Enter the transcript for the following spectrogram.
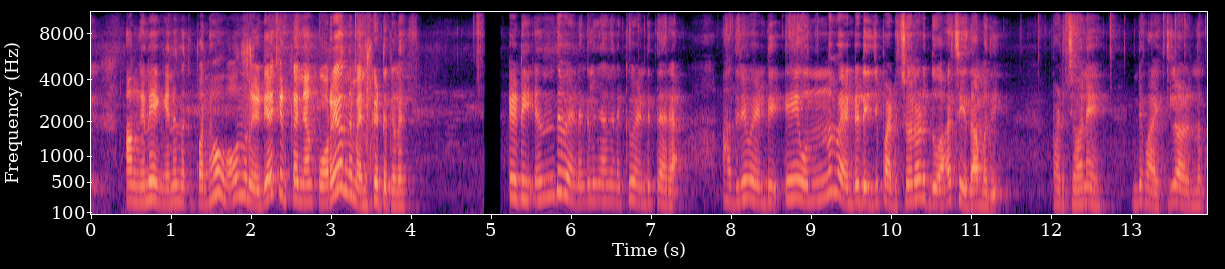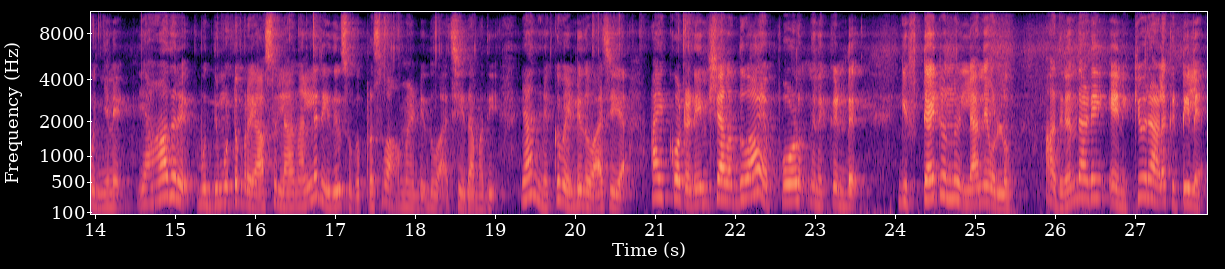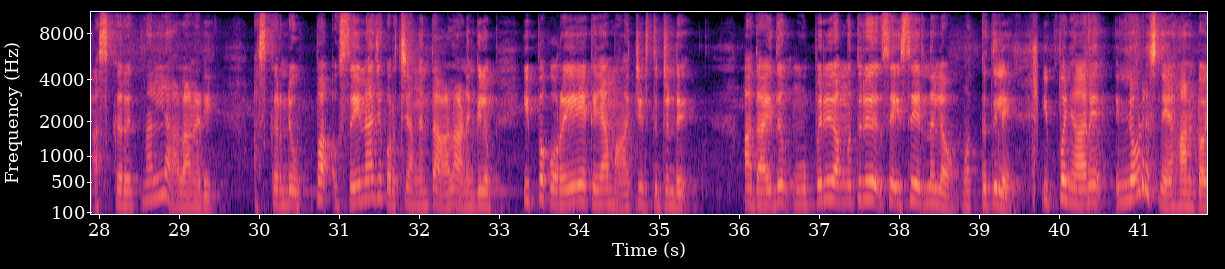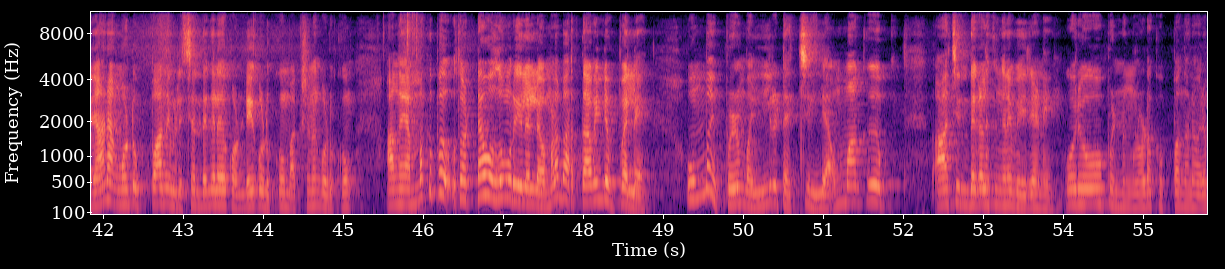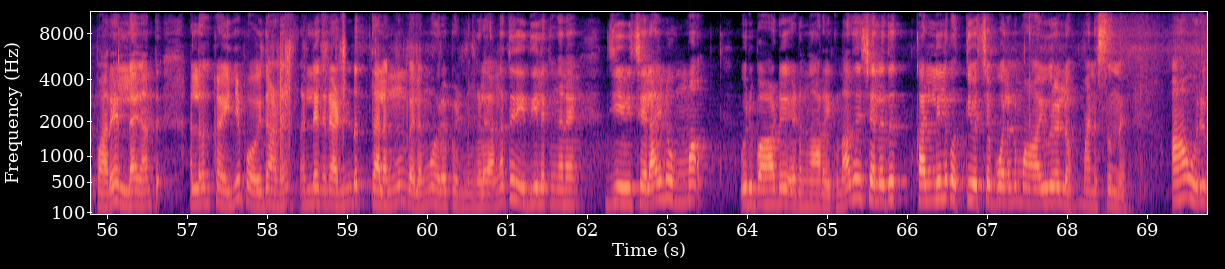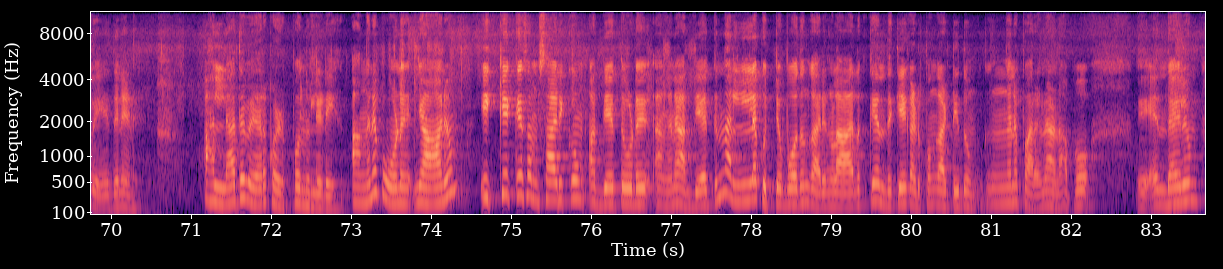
അങ്ങനെ എങ്ങനെ എന്നൊക്കെ പറഞ്ഞു ഓ ഒന്ന് റെഡിയാക്കി എടുക്കാം. ഞാൻ കുറേ ഒന്ന് മെനക്കെട്ടിക്കണ്. എടി എന്ത് വേണമെങ്കിലും ഞാൻ നിനക്ക് വേണ്ടി തരാം. അതിനു വേണ്ടി ഏയ് ഒന്നും വേണ്ട ഡിജി പഠിച്ചവനോട് ദ ചെയ്താൽ മതി. പഠിച്ചവനെ എന്റെ വയറ്റിൽ വളരുന്ന കുഞ്ഞിന് യാതൊരു ബുദ്ധിമുട്ടും പ്രയാസമില്ലാതെ നല്ല രീതിയിൽ സുഖപ്രസവമാകാൻ വേണ്ടി ദുവാ ചെയ്താൽ മതി. ഞാൻ നിനക്ക് വേണ്ടി ദുവാ ചെയ്യാം. ആയിക്കോട്ടെ ഇൻഷാല്ല ദുവാ എപ്പോഴും നിനക്കുണ്ട്. ഗിഫ്റ്റായിട്ടൊന്നും ഇല്ലാന്നേ ഉള്ളൂ. അതിനെന്താടി? എനിക്ക് ഒരാളെ കിട്ടിയില്ലേ? അസ്കർ. നല്ല ആളാണടി. അസ്കറിന്റെ ഉപ്പ ഹുസൈനാജ് കുറച്ച് അങ്ങനത്തെ ആളാണെങ്കിലും ഇപ്പോൾ കുറേയൊക്കെ ഞാൻ മാറ്റിയെടുത്തിട്ടുണ്ട്. അതായത് മൂപ്പര് അങ്ങനത്തെ ഒരു സൈസ് ആയിരുന്നല്ലോ മൊത്തത്തിൽ ഇപ്പം ഞാൻ എന്നോടൊരു സ്നേഹമാണ് കേട്ടോ ഞാൻ അങ്ങോട്ട് ഉപ്പാന്ന് വിളിച്ച് എന്തെങ്കിലും കൊണ്ടേ കൊടുക്കും ഭക്ഷണം കൊടുക്കും. അങ്ങനെ നമുക്കിപ്പോൾ തൊട്ടാ ഒന്നും മുറിയില്ലല്ലോ. നമ്മളെ ഭർത്താവിന്റെ ഉപ്പല്ലേ? ഉമ്മ ഇപ്പോഴും വലിയൊരു ടച്ച് ഇല്ല. ഉമ്മാക്ക് ആ ചിന്തകളൊക്കെ ഇങ്ങനെ വരികയാണേ ഓരോ പെണ്ണുങ്ങളോടൊക്കെ ഉപ്പ അങ്ങനെ ഓരോ പറയല്ല. ഞാൻ അല്ലാതെ കഴിഞ്ഞ് പോയതാണ്. നല്ല ഇങ്ങനെ രണ്ട് തലങ്ങും വിലങ്ങും ഓരോ പെണ്ണുങ്ങൾ അങ്ങനത്തെ രീതിയിലൊക്കെ ഇങ്ങനെ ജീവിച്ചാൽ അതിന്റെ ഉമ്മ ഒരുപാട് ഇടങ്ങാറായിരിക്കണം അത് ചിലത് കല്ലിൽ കൊത്തി വെച്ച പോലെ മായൂരല്ലോ മനസ്സെന്ന്. ആ ഒരു വേദനയാണ്. അല്ലാതെ വേറെ കുഴപ്പമൊന്നുമില്ലടേ. അങ്ങനെ പോണ്. ഞാനും ഇക്കൊക്കെ സംസാരിക്കും അദ്ദേഹത്തോട്. അങ്ങനെ അദ്ദേഹത്തിന് നല്ല കുറ്റബോധം കാര്യങ്ങൾ ആരൊക്കെ എന്തൊക്കെയാണ് കടുപ്പം കാട്ടിയതും ഇങ്ങനെ പറയുന്നതാണ് അപ്പോൾ എന്തായാലും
